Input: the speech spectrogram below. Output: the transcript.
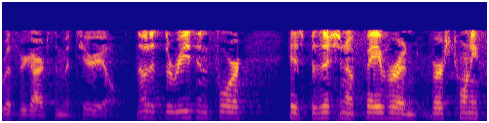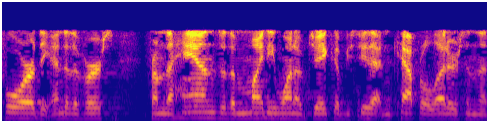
with regard to the material. Notice the reason for his position of favor in verse 24, the end of the verse, from the hands of the mighty one of Jacob. You see that in capital letters in the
